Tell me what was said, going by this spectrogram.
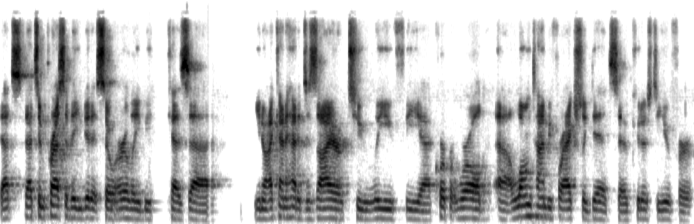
That's that's impressive that you did it so early because. Uh, you know, I kind of had a desire to leave the uh, corporate world uh, a long time before I actually did. So kudos to you for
